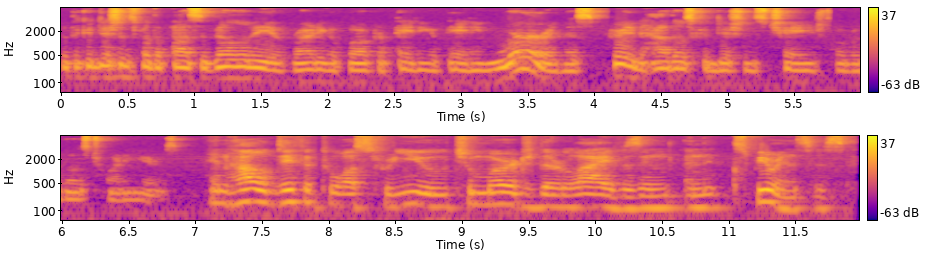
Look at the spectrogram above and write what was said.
what the conditions for the possibility of writing a book or painting a painting were in this period and how those conditions changed over those 20 years. And how difficult was for you to merge their lives and, and experiences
